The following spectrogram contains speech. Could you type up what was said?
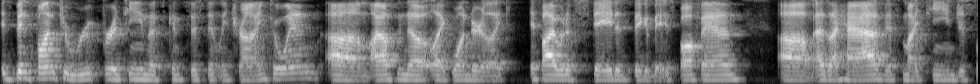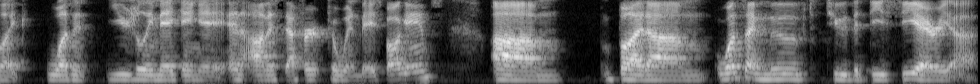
it's been fun to root for a team that's consistently trying to win. Um, I often know, like, wonder like if I would have stayed as big a baseball fan um, as I have if my team just like wasn't usually making a, an honest effort to win baseball games. Um, but um, once I moved to the DC area,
